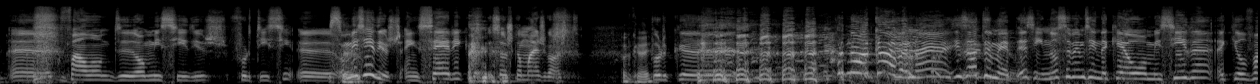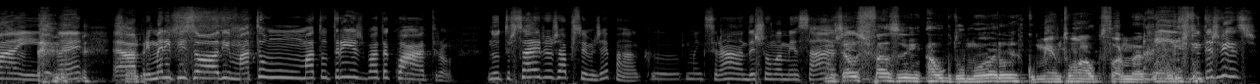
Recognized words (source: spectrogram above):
uh, que falam de homicídios fortíssimos. Uh, homicídios em série, que são os que eu mais gosto. Okay. Porque... Porque não acaba, não é? Exatamente. É assim, não sabemos ainda que é o homicida, aquilo vai, não é? Há primeiro episódio, mata um, mata três, mata quatro. No terceiro já percebemos, é pá, como é que será? Deixam uma mensagem. Mas elas fazem algo de humor, comentam algo de forma humorística? Muitas vezes.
